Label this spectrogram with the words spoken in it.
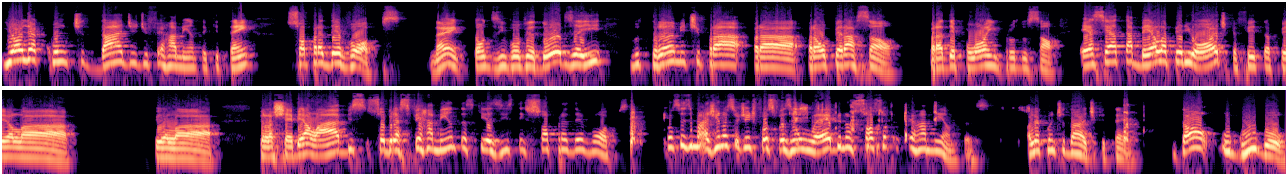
E olha a quantidade de ferramenta que tem só para DevOps. Né? Então, desenvolvedores aí no trâmite para operação, para deploy em produção. Essa é a tabela periódica feita pela, pela, pela Shebia Labs sobre as ferramentas que existem só para DevOps. Então, vocês imaginam se a gente fosse fazer um webinar só sobre ferramentas? Olha a quantidade que tem. Então, o Google,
